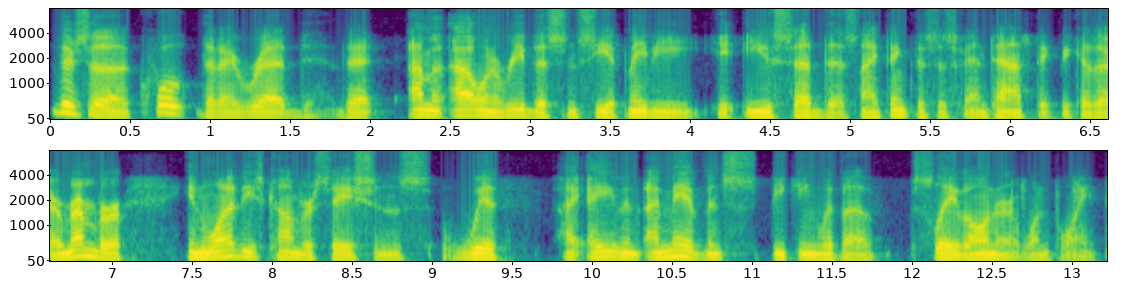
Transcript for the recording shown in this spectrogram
There's a quote that I read that I'm, I want to read this and see if maybe you said this. And I think this is fantastic because I remember in one of these conversations with, I, I even, I may have been speaking with a slave owner at one point,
